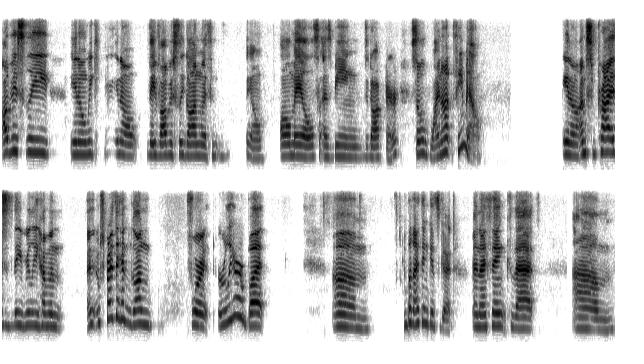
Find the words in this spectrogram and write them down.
Obviously you know we you know they've obviously gone with you know all males as being the doctor so why not female? You know i'm surprised they really haven't i'm surprised they hadn't gone for it earlier but um but i think it's good. And i think that um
